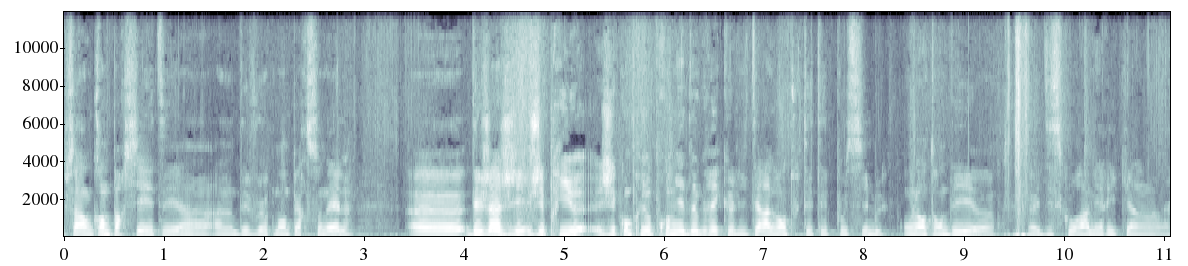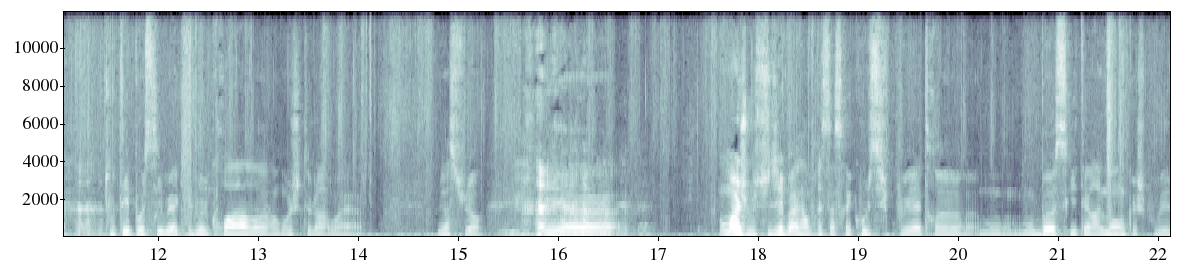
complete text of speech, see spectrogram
Ça a en grande partie été un, développement personnel. Euh, déjà, j'ai compris au premier degré que littéralement tout était possible. On l'entendait, euh, discours américains, euh, tout est possible à qui veut le croire. moi, j'étais là, ouais, bien sûr. Et euh, moi, je me suis dit, bah, en vrai, ça serait cool si je pouvais être euh, mon, boss littéralement, que je pouvais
